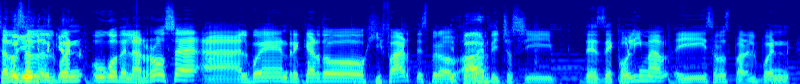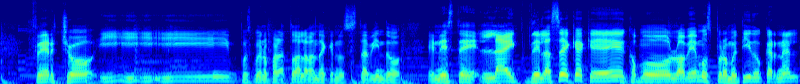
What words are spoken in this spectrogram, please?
Saludos al, buen Hugo de la Rosa, al buen Ricardo Gifart, espero haber dicho sí, desde Colima. Y saludos para el buen Fercho y, pues bueno, para toda la banda que nos está viendo en este live de la seca, que como lo habíamos prometido, carnal,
